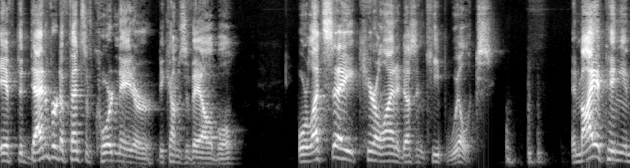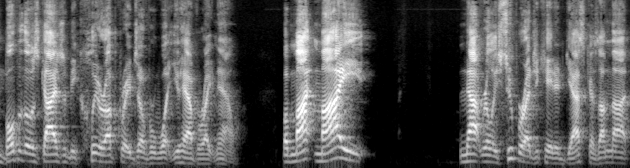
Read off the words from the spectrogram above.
If the Denver defensive coordinator becomes available, or let's say Carolina doesn't keep Wilks, in my opinion, both of those guys would be clear upgrades over what you have right now. But my my not really super educated guess because I'm not,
